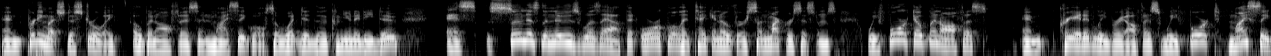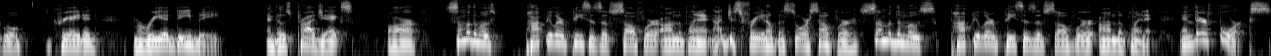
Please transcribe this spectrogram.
and pretty much destroy OpenOffice and MySQL. So what did the community do? As soon as the news was out that Oracle had taken over Sun Microsystems, we forked OpenOffice and created LibreOffice. We forked MySQL, created MariaDB, and those projects are some of the most popular pieces of software on the planet, not just free and open source software, some of the most popular pieces of software on the planet, and they're forks.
